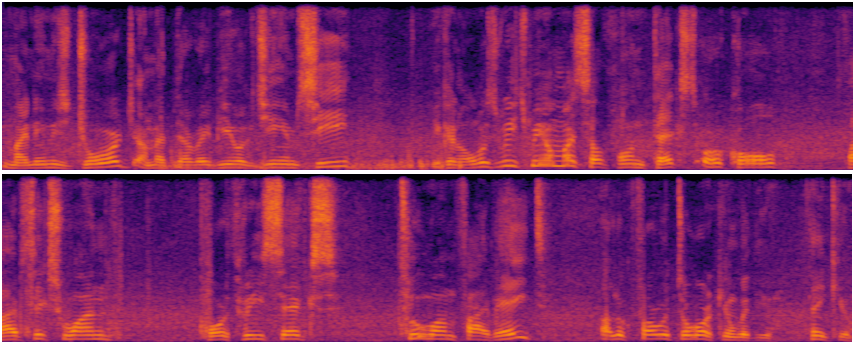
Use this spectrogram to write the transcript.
My name is George. I'm at Delray Buick GMC. You can always reach me on my cell phone, text or call 561 436 2158. I look forward to working with you. Thank you.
